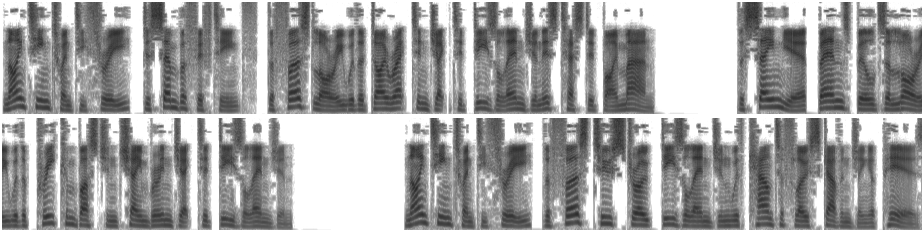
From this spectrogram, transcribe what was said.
1923, December 15, the first lorry with a direct injected diesel engine is tested by MAN. The same year, Benz builds a lorry with a pre-combustion chamber injected diesel engine. 1923, the first two-stroke diesel engine with counterflow scavenging appears.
